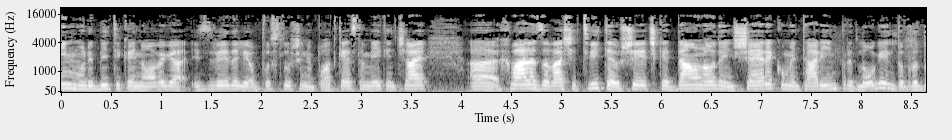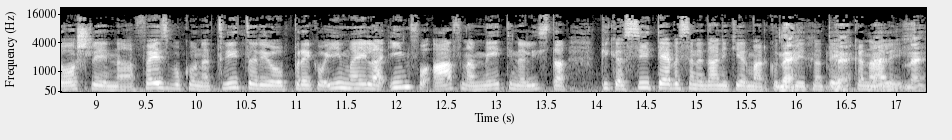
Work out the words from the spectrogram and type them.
in more biti kaj novega izvedeli o poslušanju podcasta Met in Čaj, uh, hvala za vaše tvite, všečke, downloade in šere, komentarje in predloge. In dobrodošli na Facebooku, na Twitterju, preko e-maila infoafna metinalista.si. Tebe se ne da nikjer, Marko, dobiti na teh ne, kanalih. ne,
